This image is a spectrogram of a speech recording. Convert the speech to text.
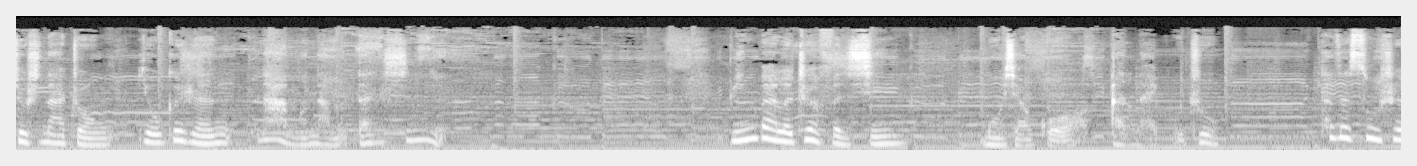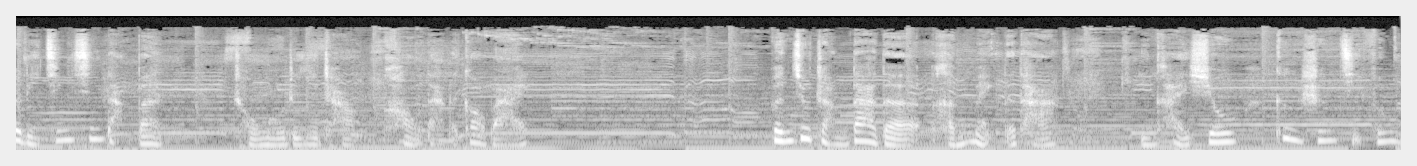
就是那种有个人那么那么担心你。明白了这份心，莫小果按耐不住，他在宿舍里精心打扮，筹谋着一场浩大的告白。本就长大的很美的她，因害羞更生几分妩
